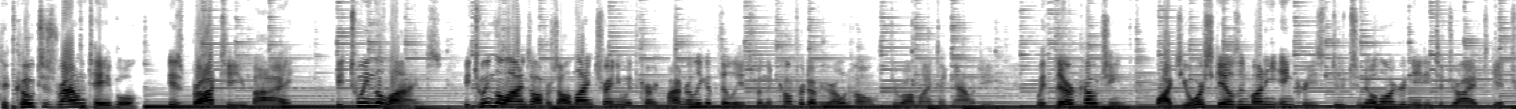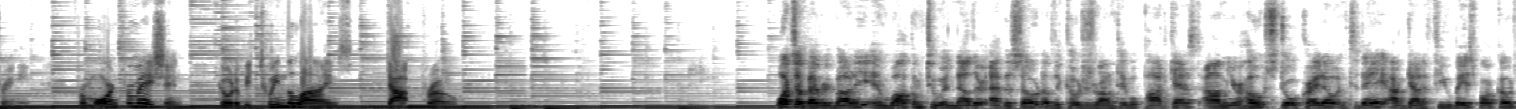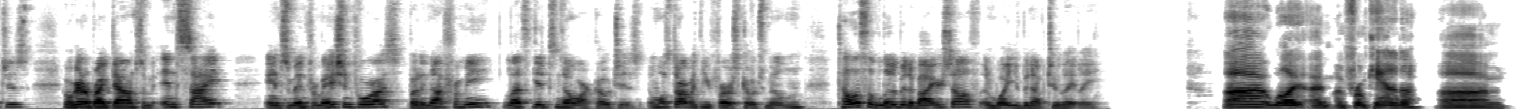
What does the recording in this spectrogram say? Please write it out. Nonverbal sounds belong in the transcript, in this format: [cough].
The Coaches Roundtable is brought to you by Between the Lines. Between the Lines offers online training with current minor league affiliates from the comfort of your own home through online technology. With their coaching, watch your skills and money increase due to no longer needing to drive to get training. For more information, go to betweenthelines.pro. What's up, everybody, and welcome to another episode of the Coaches Roundtable podcast. I'm your host, Joel Credo, and today I've got a few baseball coaches who are going to break down some insight and some information for us. But enough from me, let's get to know our coaches. And we'll start with you first, Coach Milton. Tell us a little bit about yourself and what you've been up to lately. Uh, well, I, am from Canada. Um,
